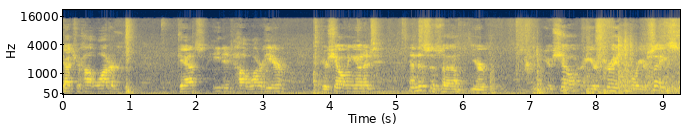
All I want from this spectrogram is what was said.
Got your hot water, gas heated hot water heater, your shelving unit, and this is uh, your your shelf, your tray for your sinks.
